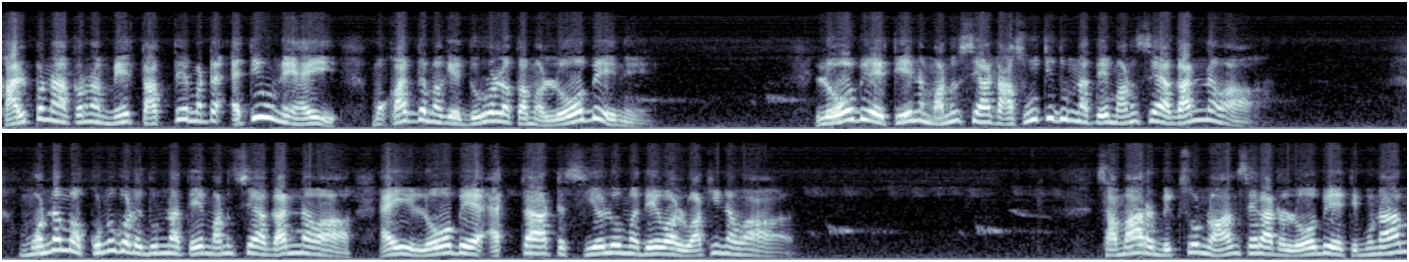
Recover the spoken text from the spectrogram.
කල්පනා කරන මේ தත්ත්වය මට ඇති උනේ ඇයි මොකද්ද මගේ දුර්වලකම ලෝභයනේ ලෝභයේ තියෙන මිනිසයාට අසුචි දුන්නත් ඒ මිනිසයා ගන්නවා. මොනම කුණුගොඩ දුන්නත් ඒ මිනිසයා ගන්නවා. ඇයි ලෝභය ඇත්තාට සියලුම දේවල් වටිනවා. සමහර භික්ෂුන් වහන්සේලාට ලෝභය තිබුණාම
